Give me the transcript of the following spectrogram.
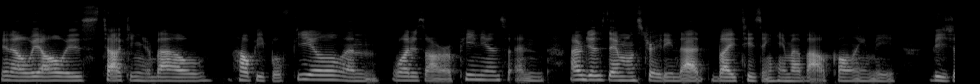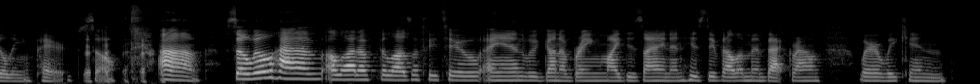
You know, we always talking about how people feel and what is our opinions and I'm just demonstrating that by teasing him about calling me visually impaired. So um so we'll have a lot of philosophy too and we're going to bring my design and his development background where we can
